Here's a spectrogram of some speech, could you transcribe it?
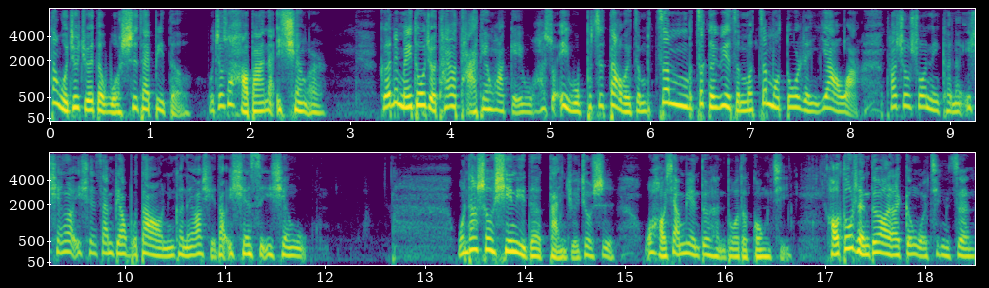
那我就觉得我势在必得，我就说好吧，那一千二。隔了没多久，他又打电话给我，他说：“哎，我不知道哎，怎么这么这个月怎么这么多人要啊？”他就说：“你可能一千二、一千三标不到，你可能要写到一千四、一千五。”我那时候心里的感觉就是，我好像面对很多的攻击，好多人都要来跟我竞争。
